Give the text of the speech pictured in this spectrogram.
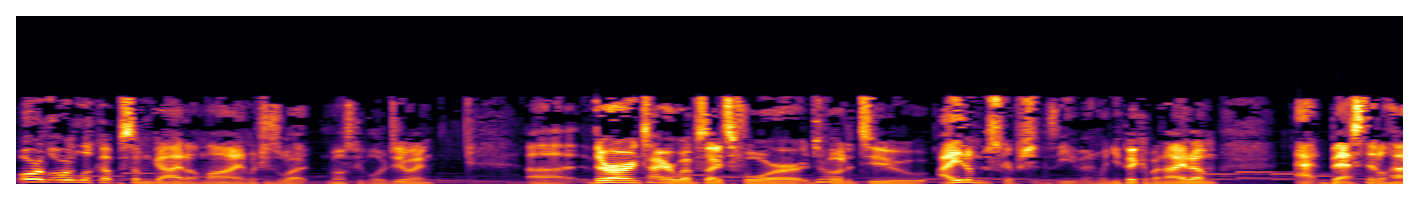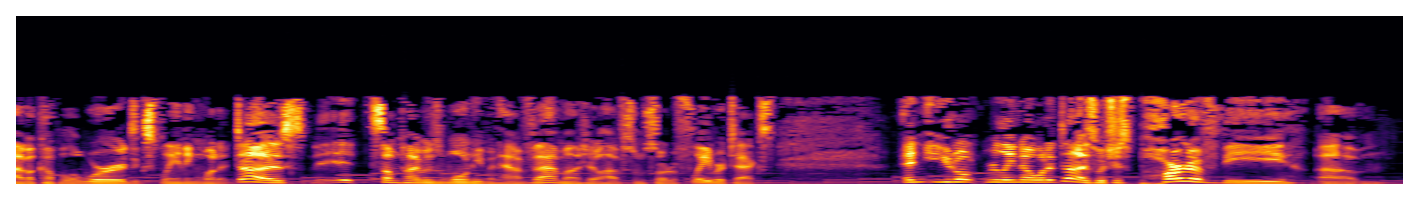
or or look up some guide online, which is what most people are doing. Uh, there are entire websites for devoted to item descriptions. Even when you pick up an item, at best it'll have a couple of words explaining what it does. It sometimes won't even have that much. It'll have some sort of flavor text. And you don't really know what it does, which is part of the, um,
